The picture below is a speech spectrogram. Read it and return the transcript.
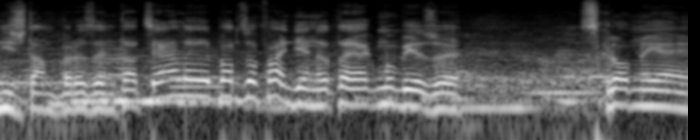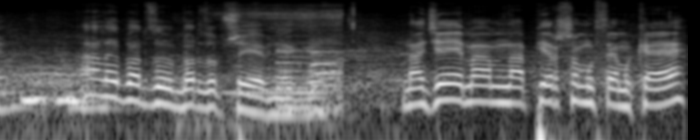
niż tam prezentacja, ale bardzo fajnie, no tak jak mówię, że skromnie, ale bardzo, bardzo przyjemnie. Nadzieję mam na pierwszą ósemkę,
